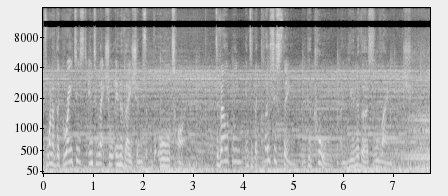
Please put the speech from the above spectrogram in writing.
as one of the greatest intellectual innovations of all time, developing into the closest thing we could call a universal language.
